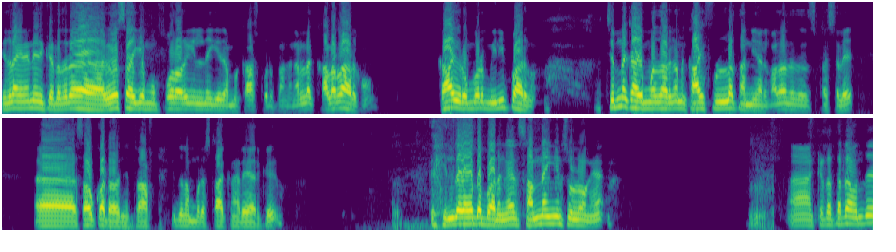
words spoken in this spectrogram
இதெல்லாம் என்னென்ன கிட்டத்தட்ட விவசாயிக்கு முப்பது ரூபா வரைக்கும் இன்னைக்கு நம்ம காசு கொடுப்பாங்க. நல்ல கலராக இருக்கும். காய் ரொம்ப ரொம்ப இனிப்பாக இருக்கும். சின்ன காய் மாதிரி தான் இருக்கும். காய் ஃபுல்லாக தண்ணியாக இருக்கும். அதான் ஸ்பெஷலு சவுக்காட்டை வரைஞ்ச டிராஃப்ட் இது நம்மளோட ஸ்டாக் நிறையா இருக்குது இந்த ரேட்டை பாருங்கள் சன்னைங்கன்னு சொல்லுவாங்க. கிட்டத்தட்ட வந்து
